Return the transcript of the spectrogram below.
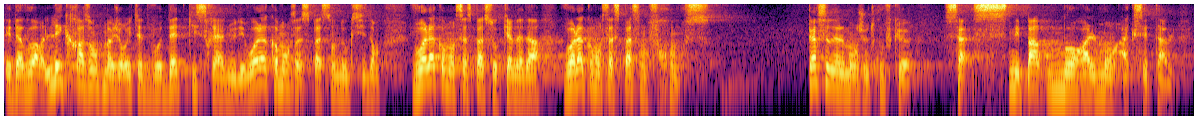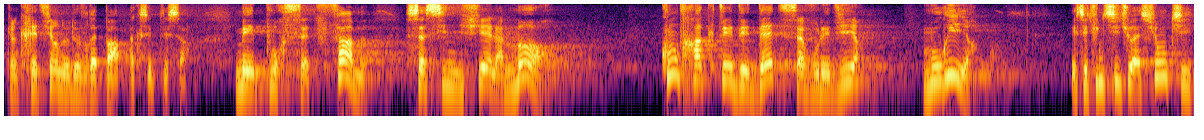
et d'avoir l'écrasante majorité de vos dettes qui seraient annulées. Voilà comment ça se passe en Occident, voilà comment ça se passe au Canada, voilà comment ça se passe en France. Personnellement, je trouve que ce n'est pas moralement acceptable, qu'un chrétien ne devrait pas accepter ça. Mais pour cette femme, ça signifiait la mort. Contracter des dettes, ça voulait dire mourir. Et c'est une situation qui,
